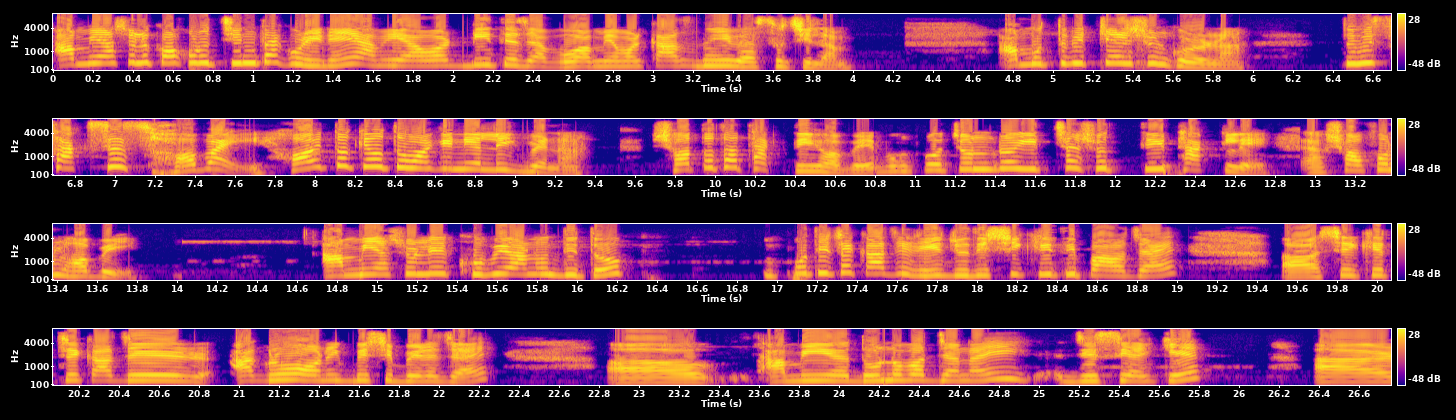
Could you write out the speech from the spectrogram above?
আমি আসলে কখনো চিন্তা করি নাই আমি অ্যাওয়ার্ড নিতে যাব, আমি আমার কাজ নিয়ে ব্যস্ত ছিলাম। আম্মু, তুমি টেনশন করো না। তুমি সাকসেস হবাই, হয়তো কেউ তোমাকে নিয়ে লিখবে না। সততা থাকতেই হবে এবং প্রচণ্ড ইচ্ছা শক্তি থাকলে সফল হবেই। আমি আসলে খুবই আনন্দিত। প্রতিটা কাজেরই যদি স্বীকৃতি পাওয়া যায় সেক্ষেত্রে কাজের আগ্রহ অনেক বেশি বেড়ে যায়। আমি ধন্যবাদ জানাই জেসিআই কে। আর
